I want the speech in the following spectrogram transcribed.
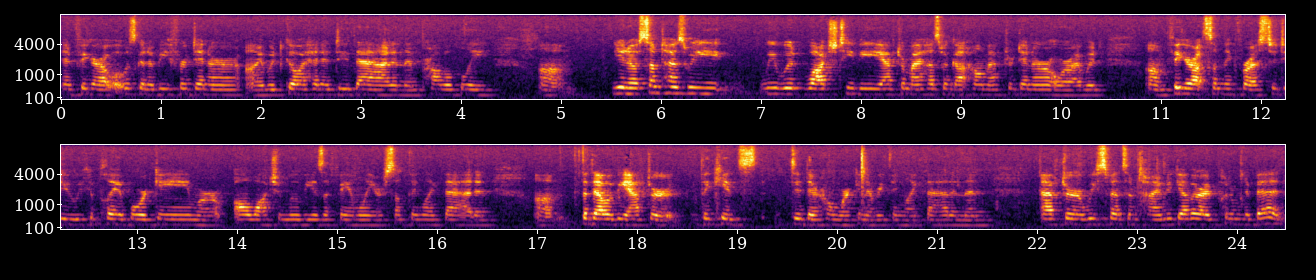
and figure out what was going to be for dinner. I would go ahead and do that, and then probably, um, you know, sometimes we we would watch TV after my husband got home after dinner, or I would um, figure out something for us to do. We could play a board game, or all watch a movie as a family, or something like that. And um, but that would be after the kids did their homework and everything like that, and then after we spent some time together, I'd put them to bed.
